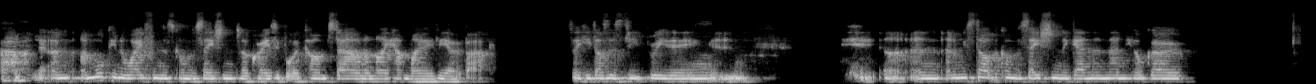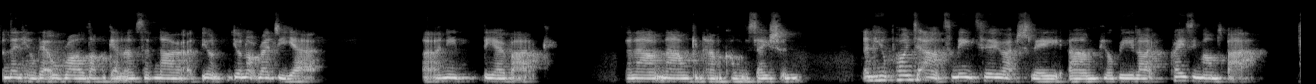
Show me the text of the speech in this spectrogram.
Uh-huh. I'm, I'm walking away from this conversation until Crazy Boy calms down and I have my Leo back. So he does his deep breathing and, uh, and, and we start the conversation again, and then he'll go, and then he'll get all riled up again. And said, "No, you're you're not ready yet. I need Leo back. So now now we can have a conversation." And he'll point it out to me too. Actually, um, he'll be like, "Crazy mom's back,"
